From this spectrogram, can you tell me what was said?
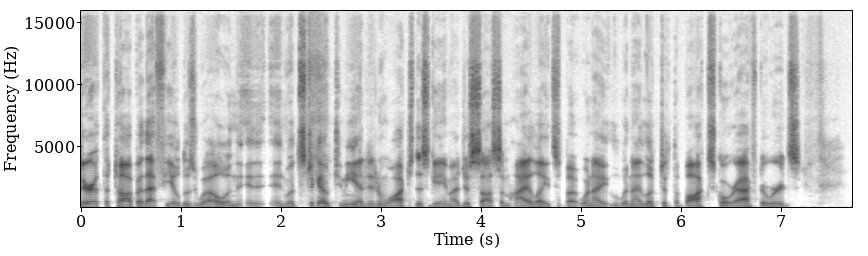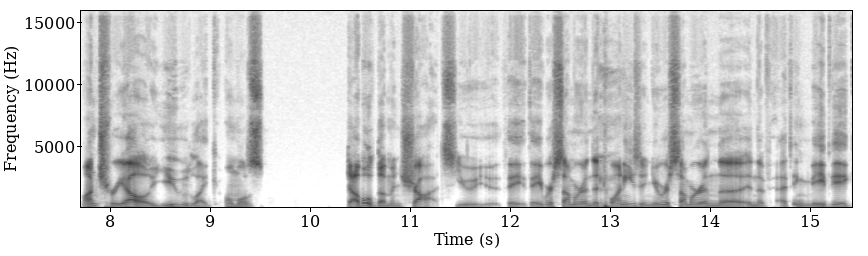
they're at the top of that field as well and, and and what stuck out to me i didn't watch this game i just saw some highlights but when i when i looked at the box score afterwards montreal you like almost doubled them in shots. You they they were somewhere in the mm-hmm. 20s and you were somewhere in the in the i think maybe they,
